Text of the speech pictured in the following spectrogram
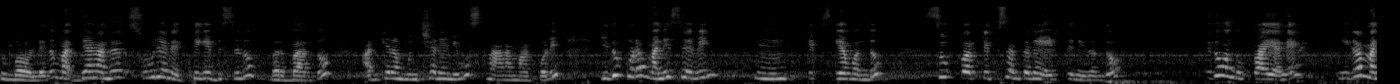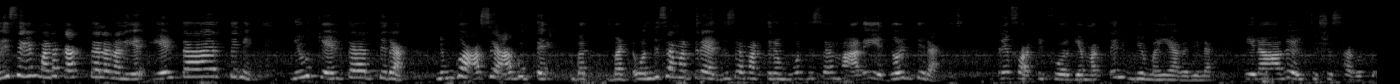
ತುಂಬ ಒಳ್ಳೆಯದು ಮಧ್ಯಾಹ್ನ ಅಂದರೆ ಸೂರ್ಯನ ಎತ್ತಿಗೆ ಬಿಸಿಲು ಬರಬಾರ್ದು. ಅದಕ್ಕಿಂತ ಮುಂಚೆನೇ ನೀವು ಸ್ನಾನ ಮಾಡ್ಕೊಳ್ಳಿ. ಇದು ಕೂಡ ಮನಿ ಸೇವಿಂಗ್ ಟಿಪ್ಸ್ಗೆ ಒಂದು ಸೂಪರ್ ಟಿಪ್ಸ್ ಅಂತಲೇ ಹೇಳ್ತೀನಿ ಇದೊಂದು. ಇದು ಒಂದು ಉಪಾಯನೇ. ಈಗ ಮನಿ ಸೇವಿಂಗ್ ಮಾಡಕ್ ಆಗ್ತಾ ಇಲ್ಲ. ನಾನು ಹೇಳ್ತಾ ಇರ್ತೀನಿ. ನೀವು ಕೇಳ್ತಾ ಇರ್ತೀರಾ? ನಿಮಗೂ ಆಸೆ ಆಗುತ್ತೆ. ಬಟ್ ಬಟ್ ಒಂದ್ ದಿವಸ ಮಾಡ್ತೀರಾ, ಎರಡು ದಿವಸ ಮಾಡ್ತೀರಾ, ಮೂರು ದಿವಸ ಮಾಡಿ ಎದ್ದೊಳ್ತೀರಾ? ತ್ರೀ ಫಾರ್ಟಿ ಫೋರ್ಗೆ ಮತ್ತೆ ನಿಮಗೆ ಮೈ ಆಗೋದಿಲ್ಲ. ಏನಾದರೂ ಹೆಲ್ತ್ ಇಶ್ಯೂಸ್ ಆಗುತ್ತೆ.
